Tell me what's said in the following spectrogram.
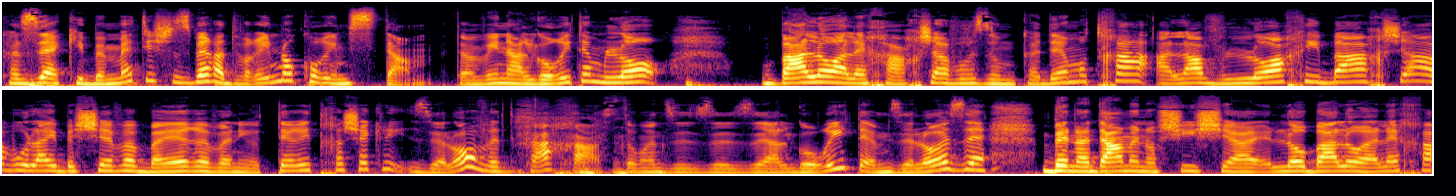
כזה, כי באמת יש הסבר, הדברים לא קורים סתם. אתה מבין? האלגוריתם לא, בא לו עליך עכשיו, אז הוא מקדם אותך, עליו לא הכי בא עכשיו, אולי בשבע בערב אני יותר אתחשק לי, זה לא עובד ככה. זאת אומרת, זה, זה, זה אלגוריתם, זה לא איזה בן אדם אנושי שלא בא לו עליך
